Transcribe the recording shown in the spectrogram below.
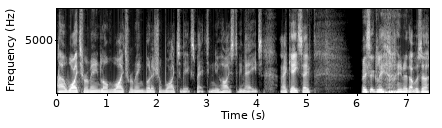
uh, why to remain long, why to remain bullish, and why to be expecting new highs to be made. Okay, so basically, you know, that was a,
